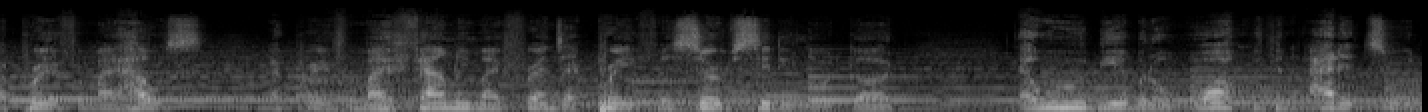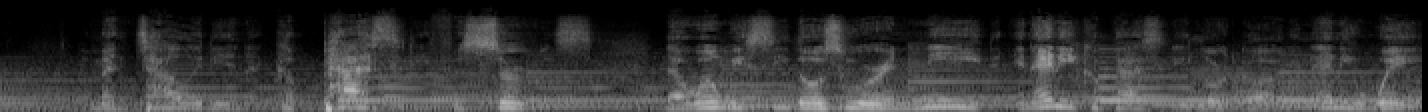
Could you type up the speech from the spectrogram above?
I pray it for my house. I pray for my family, my friends. I pray for Serve City, Lord God, that we would be able to walk with an attitude, a mentality, and a capacity for service. That when we see those who are in need in any capacity, Lord God, in any way,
